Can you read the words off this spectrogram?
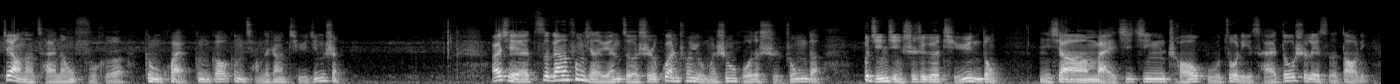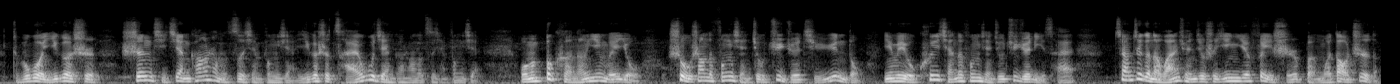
这样呢才能符合更快、更高、更强的这样体育精神。而且，自甘风险的原则是贯穿于我们生活的始终的，不仅仅是这个体育运动。你像买基金、炒股、做理财都是类似的道理，只不过一个是身体健康上的自险风险，一个是财务健康上的自险风险。我们不可能因为有受伤的风险就拒绝体育运动，因为有亏钱的风险就拒绝理财。像这个呢，完全就是因噎废食、本末倒置的。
